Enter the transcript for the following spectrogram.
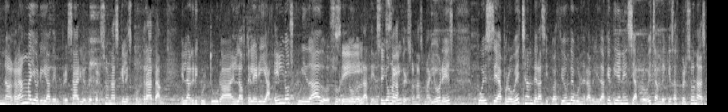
una gran mayoría de empresarios, de personas que les contratan en la agricultura, en la hostelería, en los cuidados, sobre todo en la atención a las personas mayores, pues se aprovechan de la situación de vulnerabilidad que tienen, se aprovechan de que esas personas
